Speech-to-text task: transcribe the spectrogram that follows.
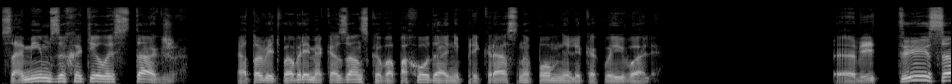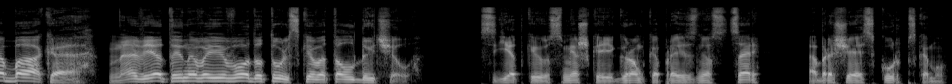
Самим захотелось так же, а то ведь во время Казанского похода они прекрасно помнили, как воевали. «А ведь ты, собака, наветы на воеводу Тульского толдычил!» С едкой усмешкой громко произнес царь, обращаясь к Курбскому.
